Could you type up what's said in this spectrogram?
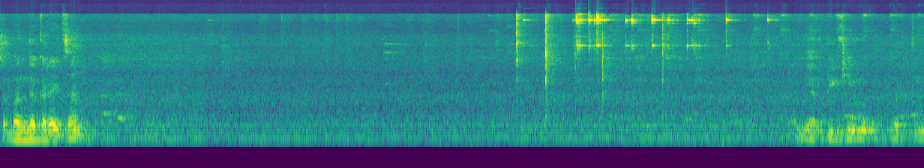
असं बंद करायचा. या पिठीवरती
